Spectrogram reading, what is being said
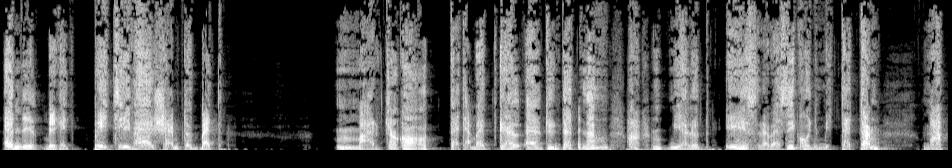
Ennél még egy picivel sem többet. Már csak a tetemet kell eltüntetnem, mielőtt észreveszik, hogy mit tettem. Na,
